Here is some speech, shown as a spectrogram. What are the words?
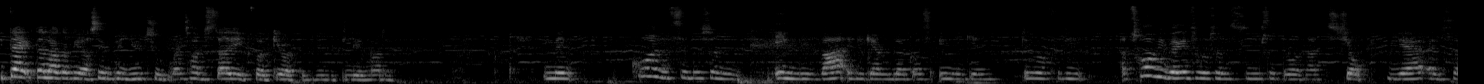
i dag der logger vi os ind på YouTube, men så har vi stadig ikke fået gjort det, fordi vi glemmer det. Men grunden til det sådan egentlig var, at vi gerne ville logge os ind igen, det var fordi, jeg tror vi begge to sådan synes, at det var ret sjovt Ja, altså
